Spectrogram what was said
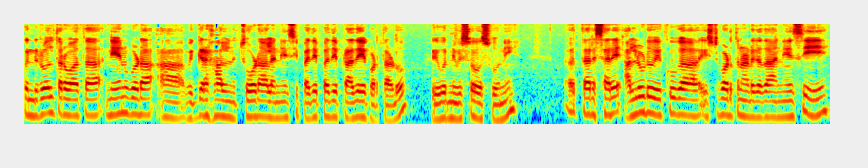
కొన్ని రోజుల తర్వాత నేను కూడా ఆ విగ్రహాలను చూడాలనేసి పదే పదే ప్రాధేయపడతాడు. ఎవరిని విశ్వవసుని సరే సరే అల్లుడు ఎక్కువగా ఇష్టపడుతున్నాడు కదా అనేసి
